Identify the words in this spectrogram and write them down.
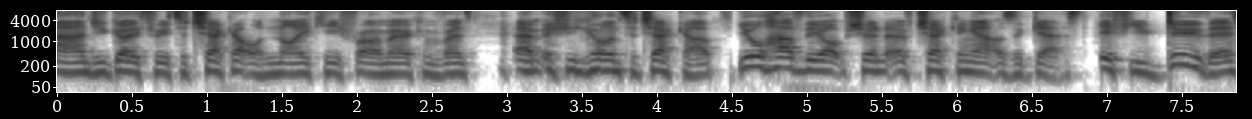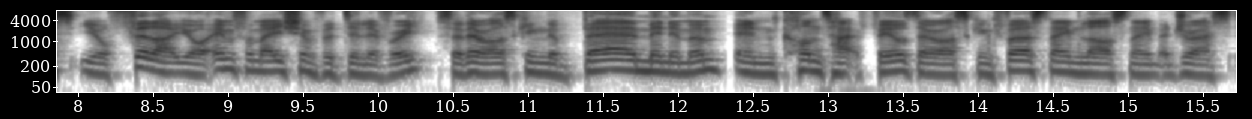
and you go through to checkout or Nike for our American friends, um, if you go on to checkout, you'll have the option of checking out as a guest. If you do this, you'll fill out your information for delivery. So they're asking the bare minimum in contact fields. They're asking first name, last name, address,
